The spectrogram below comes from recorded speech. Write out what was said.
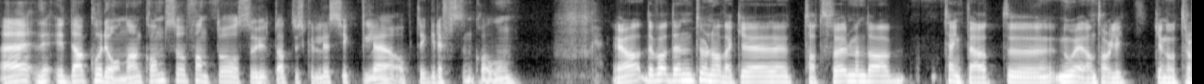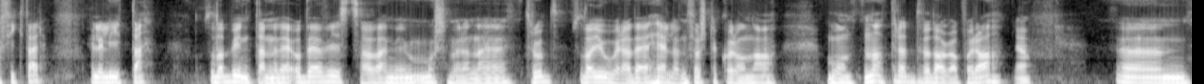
Eh, da koronaen kom, så fant du også ut at du skulle sykle opp til Grefsenkollen. Ja, var, Den turen hadde jeg ikke tatt før, men da tenkte jeg at uh, nå er det antagelig ikke noe trafikk der. Eller lite. Så da begynte jeg med det, og det viste seg å være mye morsommere enn jeg trodde. Så da gjorde jeg det hele den første koronamåneden. 30 dager på rad. Ja. Um,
